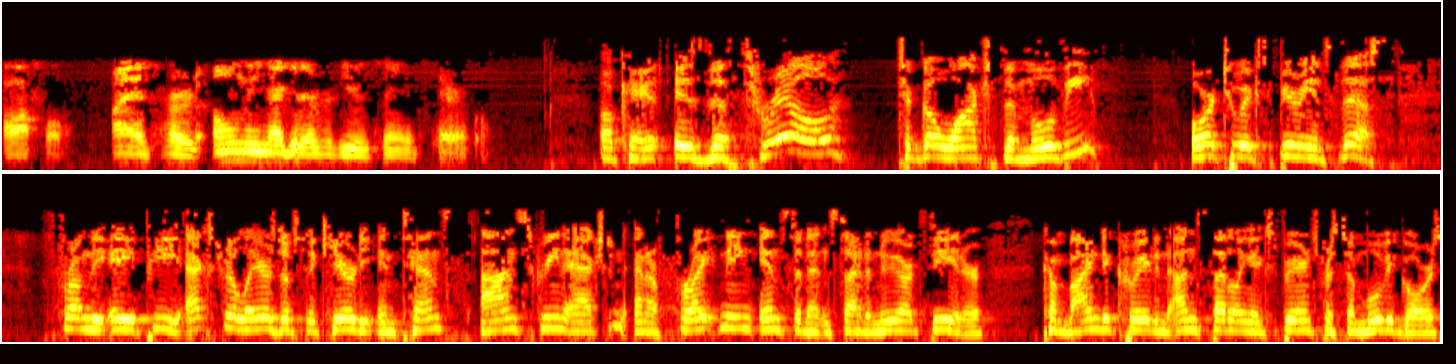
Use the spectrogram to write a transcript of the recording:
awful. I have heard only negative reviews saying it's terrible. Okay. Is the thrill to go watch the movie or to experience this? From the AP, extra layers of security, intense on-screen action, and a frightening incident inside a New York theater combined to create an unsettling experience for some moviegoers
